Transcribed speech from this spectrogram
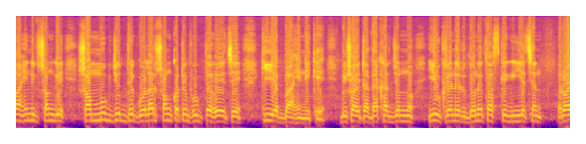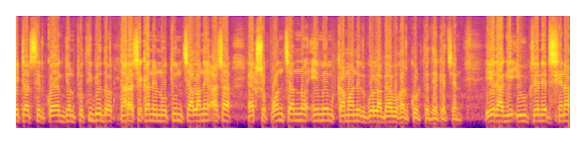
বাহিনীর সঙ্গে সম্মুখ যুদ্ধে গোলার সংকটে ভুগতে হয়েছে কিয়েভ বাহিনীকে। বিষয়টা দেখার জন্য ইউক্রেনের দোনেতস্কে গিয়েছেন রয়টার্সের কয়েকজন প্রতিবেদক। তারা সেখানে নতুন চালানে আসা একশো পঞ্চান্ন এম এম কামানের গোলা ব্যবহার করতে দেখেছেন। এর আগে ইউক্রেনের সেনা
